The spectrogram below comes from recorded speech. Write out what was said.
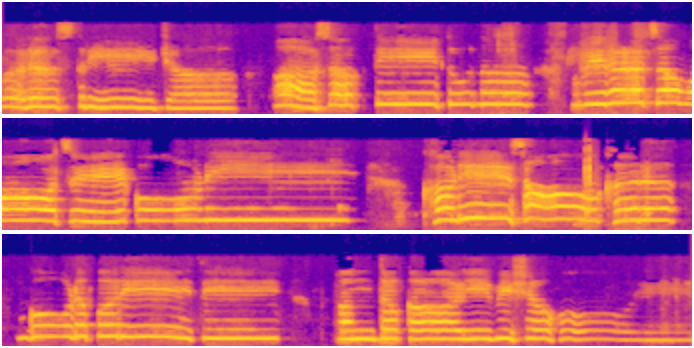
परस्त्रीच्या आसक्तीतून विरळच वाचे कोणी? खडी साखर गोड परीती अंतकाळी विष होई.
